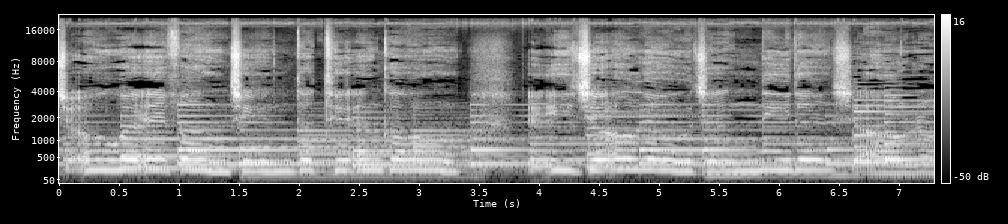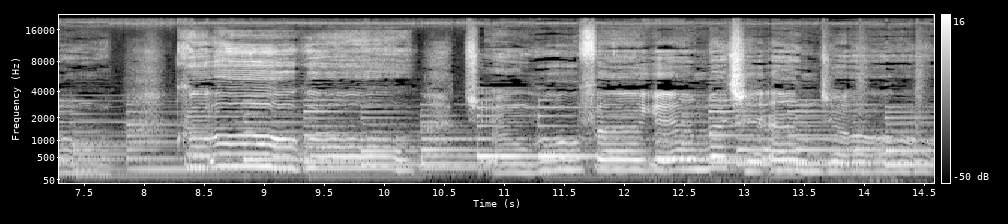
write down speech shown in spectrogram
久未放晴的天空依旧留着你的笑容哭过却无法掩埋歉疚。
